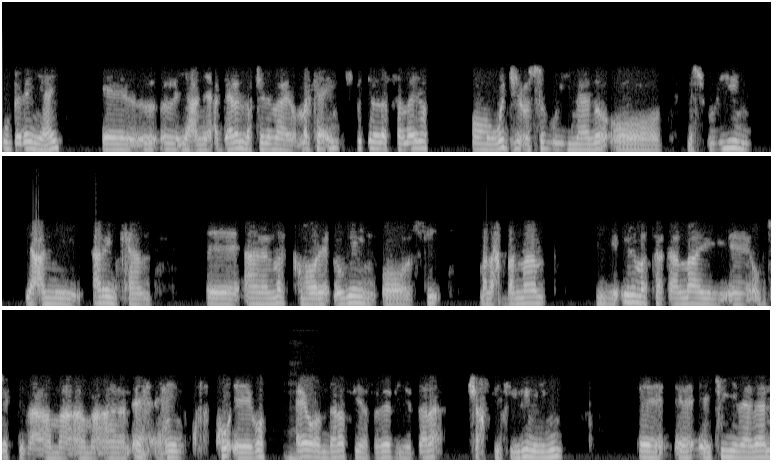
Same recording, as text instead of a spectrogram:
u badan yahay yani cadaalad la filmaayo marka in isbeddel la sameeyo oo weji cusub uu yimaado oo mas'uuliyiin yacni arrinkan aanan marka hore ogeyn oo si madax bannaan iyo il mataqaanaay objective ama ama aanan eh ahayn ku eego ayagoon dana siyaasadeed iyo dana shaksi fiirinaynin ay ka yimaadaan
